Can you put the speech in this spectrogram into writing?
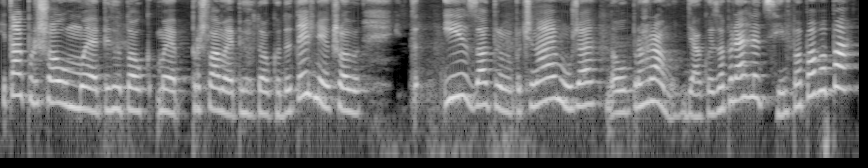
І так пройшов моя підготовка, моя, пройшла моя підготовка до тижня. Якщо ви... І завтра ми починаємо вже нову програму. Дякую за перегляд, всім па-па-па-па!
